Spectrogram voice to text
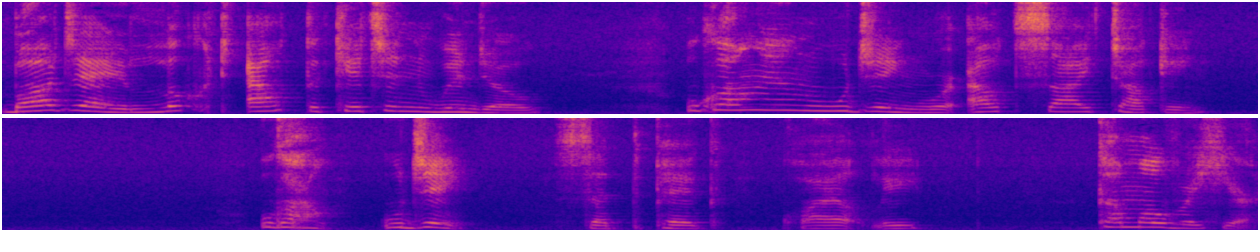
Ba Bajie looked out the kitchen window. Wukong and Wu Jing were outside talking. Wukong, Wu Jing, said the pig quietly. Come over here.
